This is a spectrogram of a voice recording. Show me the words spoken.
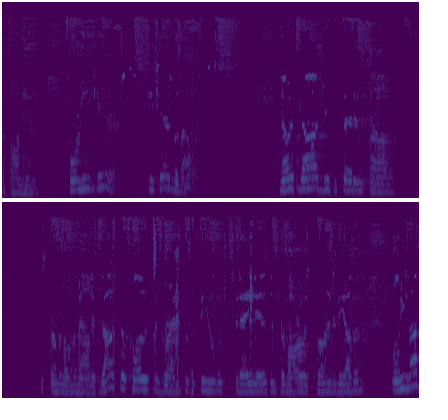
upon him, for he cares. He cares about us. Now, if God, Jesus said in uh, the Sermon on the Mount. If God so clothes the grass of the field, which today is and tomorrow is thrown into the oven, will He not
